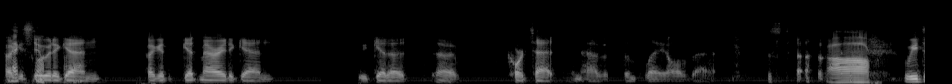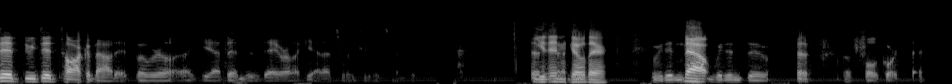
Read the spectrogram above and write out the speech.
If I Excellent. could do it again, if I could get married again, we'd get a, a quartet and have them play all of that stuff. Ah. We did we did talk about it, but we are like, yeah, at the end of the day, we're like, yeah, that's way too expensive. you didn't go there. we didn't. Now, we didn't do a full quartet.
